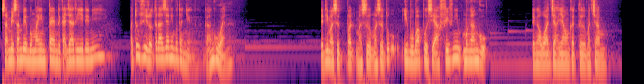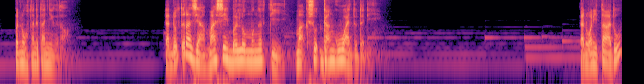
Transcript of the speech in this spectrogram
Sambil-sambil bermain pen dekat jari dia ni. Lepas tu si Dr. Razia ni pun tanya, gangguan? Jadi masa masa masa tu ibu bapa si Afif ni mengangguk dengan wajah yang orang kata macam penuh tanda tanya tau. Dan Dr. Razia masih belum mengerti maksud gangguan tu tadi. Dan wanita tu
